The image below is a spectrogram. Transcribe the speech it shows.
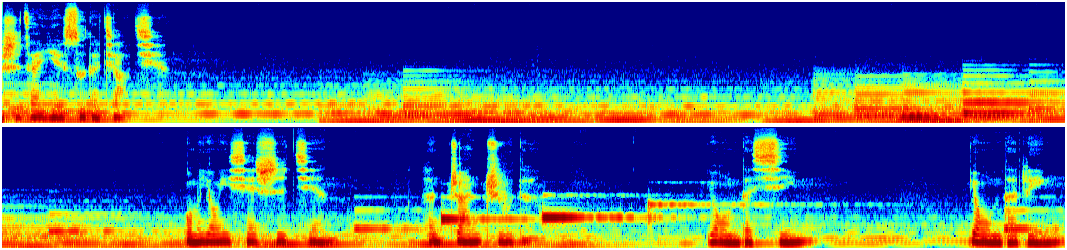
是在耶稣的脚前。我们用一些时间，很专注的。用我们的心，用我们的灵，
